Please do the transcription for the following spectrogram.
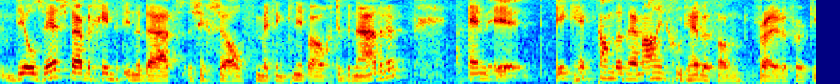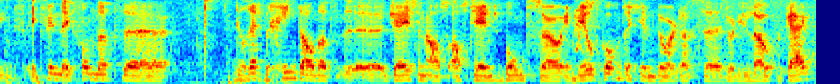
deel 6, daar begint het inderdaad zichzelf met een knipoog te benaderen. En eh, ik kan dat helemaal niet goed hebben van Friday the 13th. Ik, vind, ik vond dat. Deel 6 begint al dat eh, Jason als, als James Bond zo in beeld komt. Dat je hem door, dat, eh, door die loop bekijkt.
